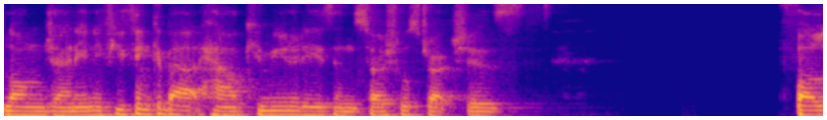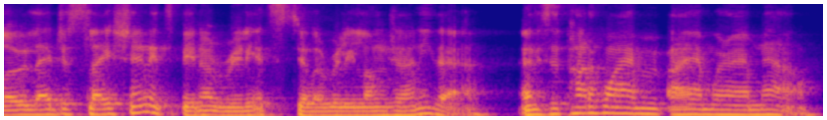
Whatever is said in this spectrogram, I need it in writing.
long journey. And if you think about how communities and social structures follow legislation, it's been a really, it's still a really long journey there. And this is part of why I'm, I am where I am now.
